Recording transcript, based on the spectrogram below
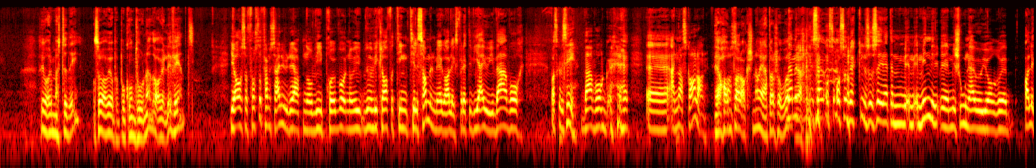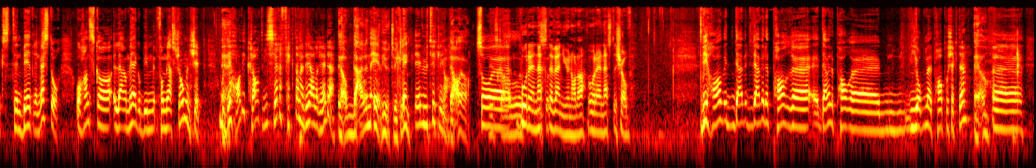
Så vi var og møtte de. Og så var vi oppe på kontorene. Det var veldig fint. Ja, altså Først og fremst er det jo det at når vi prøver, når vi, når vi klarer å få ting til sammen, meg og Alex For dette, vi er jo i hver vår hva skal vi si, hver vår eh, ende av skalaen. Ja, Han tar aksjene, og jeg tar showet. Nei, men ja. også, også, nøkkelen så sier det at Min misjon er jo å gjøre Alex til en bedre investor. Og han skal lære meg å bli, få mer showmanship. Og det har vi klart. Vi ser effektene av det allerede. Ja, Det er en evig utvikling. Evig utvikling, ja. ja, ja. Så, skal... Eh, Hvor er neste venue nå, da? Hvor er neste show? Vi har, det, er, det er vel et par, eh, det er vel et par eh, Vi jobber med et par prosjekter. Ja.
